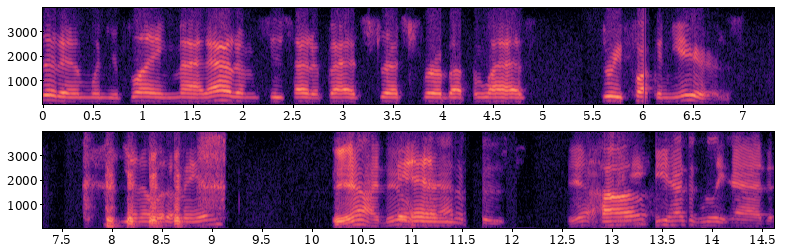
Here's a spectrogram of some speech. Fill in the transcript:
sit him when you're playing Matt Adams, who's had a bad stretch for about the last three fucking years. You know what I mean? Yeah, I do. And, Matt Adams is yeah. Huh? He, he hasn't really had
